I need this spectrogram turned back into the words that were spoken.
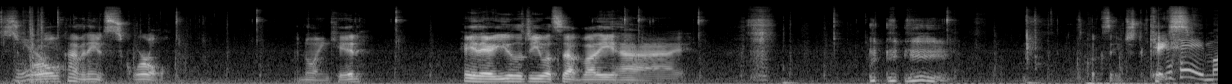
Squirrel? What kind of a name is Squirrel? Annoying kid. Hey there, Eulogy. What's up, buddy? Hi. quick save, just in case. Hey, Mo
